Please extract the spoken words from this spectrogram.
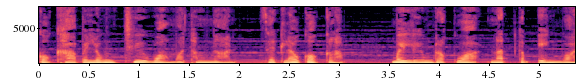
ก็ข้าไปลงชื่อว่างมาทำงาน เสร็จแล้วก็กลับ ไม่ลืมหรอกว่านัดกับเองไว้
